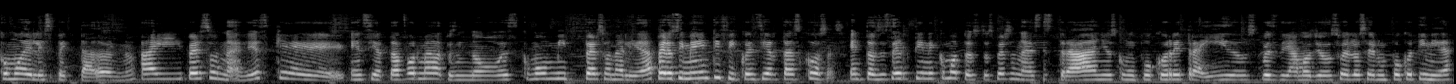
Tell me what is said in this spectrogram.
como del espectador, ¿no? Hay personajes que en cierta forma pues no es como mi personalidad, pero sí me identifico en ciertas cosas. Entonces él tiene como todos estos personajes extraños, como un poco retraídos, pues digamos yo suelo ser un poco tímida,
